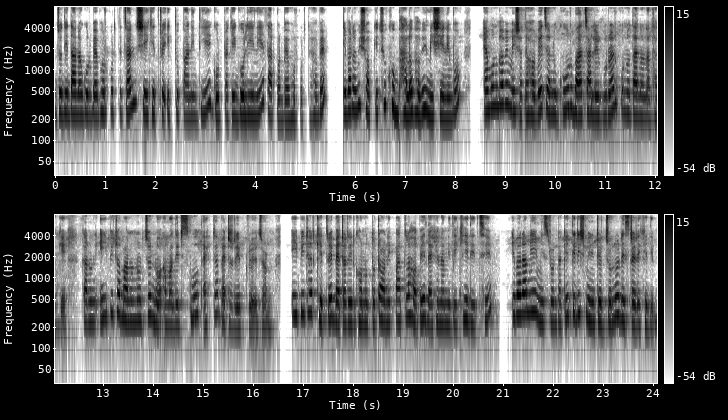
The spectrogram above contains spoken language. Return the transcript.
যদি দানা গুড় ব্যবহার করতে চান, সেই ক্ষেত্রে একটু পানি দিয়ে গুড়টাকে গলিয়ে নিয়ে তারপর ব্যবহার করতে হবে। এবার আমি সব কিছু খুব ভালোভাবে মিশিয়ে নেব। এমনভাবে মেশাতে হবে যেন গুড় বা চালের গুঁড়ার কোনো দানা না থাকে। কারণ এই পিঠা বানানোর জন্য আমাদের স্মুথ একটা ব্যাটারের প্রয়োজন। এই পিঠার ক্ষেত্রে ব্যাটারের ঘনত্বটা অনেক পাতলা হবে। দেখেন আমি দেখিয়ে দিচ্ছি। এবার আমি এই মিশ্রণটাকে 30 মিনিটের জন্য রেস্টে রেখে দিব।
